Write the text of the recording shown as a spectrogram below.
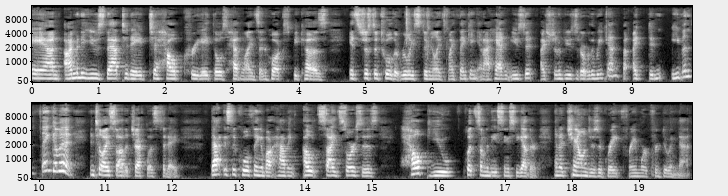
And I'm going to use that today to help create those headlines and hooks because it's just a tool that really stimulates my thinking. And I hadn't used it. I should have used it over the weekend, but I didn't even think of it until I saw the checklist today. That is the cool thing about having outside sources help you put some of these things together. And a challenge is a great framework for doing that.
